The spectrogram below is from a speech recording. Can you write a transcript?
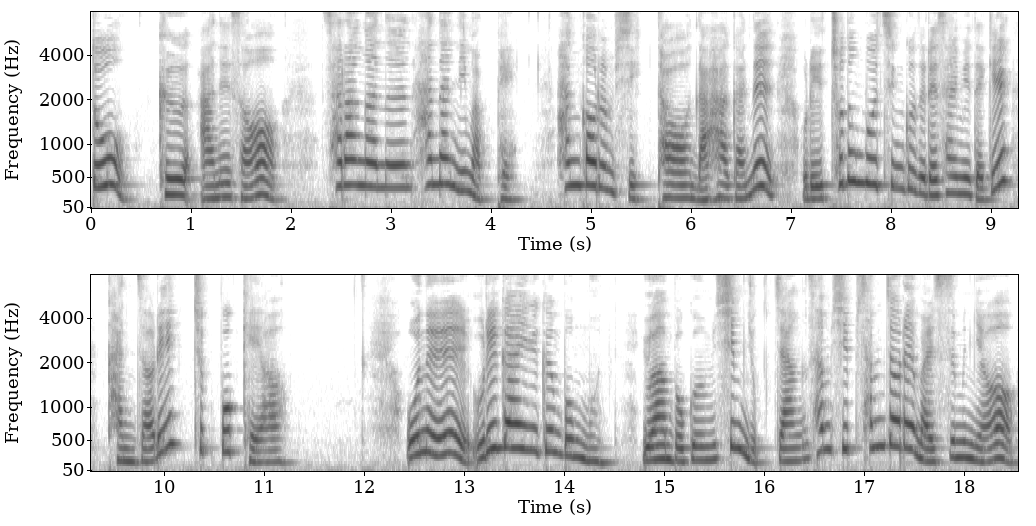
또 그 안에서 사랑하는 하나님 앞에 한 걸음씩 더 나아가는 우리 초등부 친구들의 삶이 되길 간절히 축복해요. 오늘 우리가 읽은 본문 요한복음 16장 33절의 말씀은요.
